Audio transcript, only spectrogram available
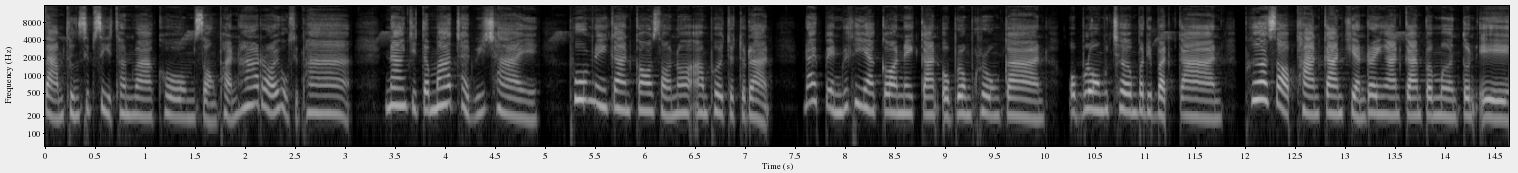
13ถึง14 ธันวาคม 2565 นางจิตมาศฉัดวิชัย ผู้อำนวยการกศนอำเภอจตุรัส ได้เป็นวิทยากรในการอบรมโครงการ อบรมเชิงปฏิบัติการ เพื่อสอบทานการเขียนรายงานการประเมินตนเอง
